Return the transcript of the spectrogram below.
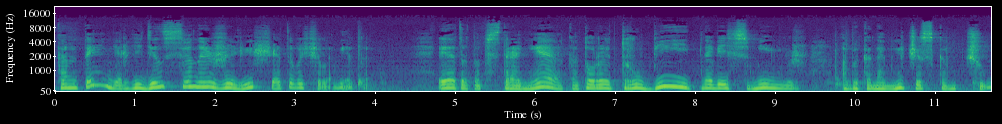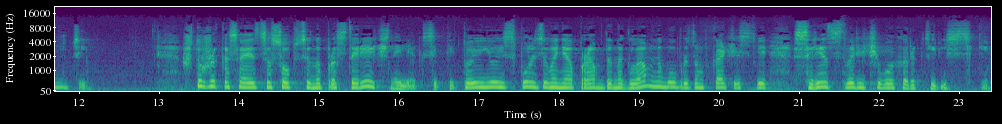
Контейнер — единственное жилище этого человека. Это-то в стране, которая трубит на весь мир об экономическом чуде. Что же касается, собственно, просторечной лексики, то ее использование оправдано главным образом в качестве средства речевой характеристики.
